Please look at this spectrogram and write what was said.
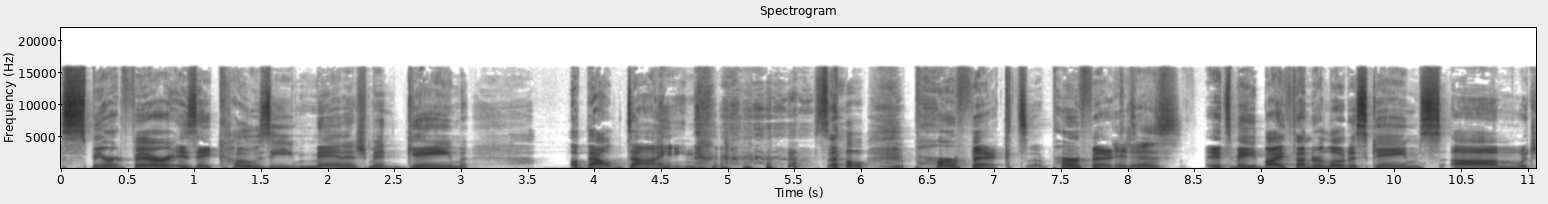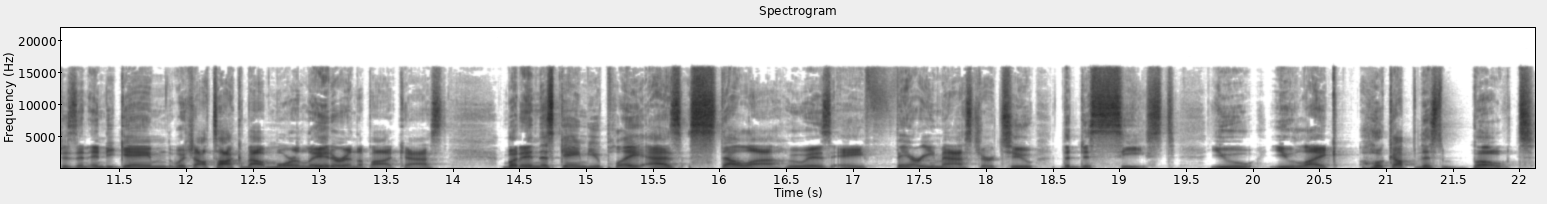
Spiritfarer is a cozy management game about dying. so perfect. Perfect. It is. It's made by Thunder Lotus Games, um, which is an indie game, which I'll talk about more later in the podcast. But in this game, you play as Stella, who is a ferry master to the deceased. You you like hook up this boat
